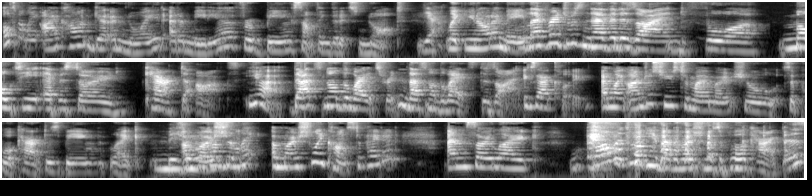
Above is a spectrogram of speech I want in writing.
ultimately I can't get annoyed at a media for being something that it's not. Yeah. Like you know what I mean? Leverage was never designed for multi episode character arcs. yeah. That's not the way it's written, that's not the way it's designed. Exactly. And like I'm just used to my emotional support characters being like Miserable emotional- constantly. emotionally constipated. And so like While we're talking about emotional support characters,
